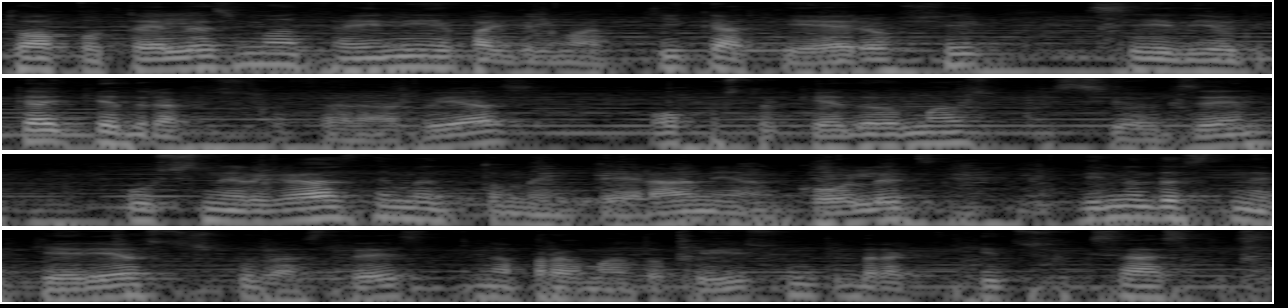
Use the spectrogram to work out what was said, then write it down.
Το αποτέλεσμα θα είναι η επαγγελματική καθιέρωση σε ιδιωτικά κέντρα φυσικοθεραπείας, όπως το κέντρο μας Physiogen, που συνεργάζεται με το Mediterranean College, δίνοντας την ευκαιρία στους σπουδαστές να πραγματοποιήσουν την πρακτική τους εξάσκηση.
